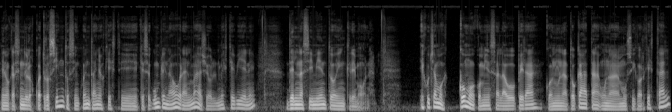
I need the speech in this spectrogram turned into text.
en ocasión de los 450 años que, este, que se cumplen ahora en mayo, el mes que viene, del nacimiento en Cremona. Escuchamos cómo comienza la ópera con una tocata, una música orquestal,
